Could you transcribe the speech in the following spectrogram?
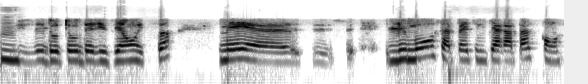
Hmm. user d'autodérision et tout ça. Mais euh, l'humour, ça peut être une carapace qu'on se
